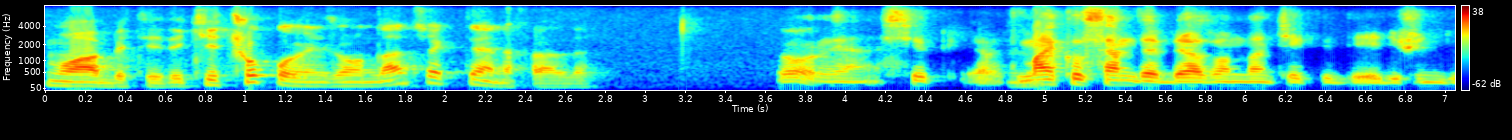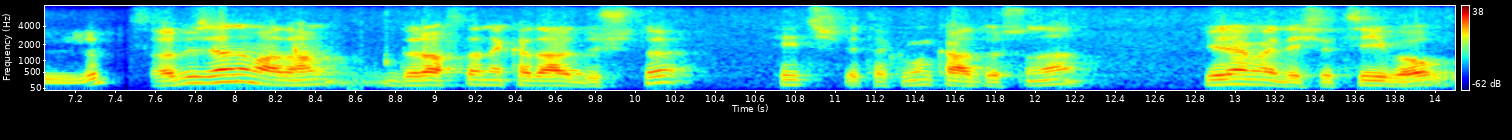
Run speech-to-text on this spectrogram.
muhabbetiydi ki çok oyuncu ondan çekti NFL'de. Doğru yani sirk. Evet. Michael Sam de biraz ondan çekti diye düşündürüldü. Tabii canım adam draftta ne kadar düştü hiç bir takımın kadrosuna giremedi işte Tebow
